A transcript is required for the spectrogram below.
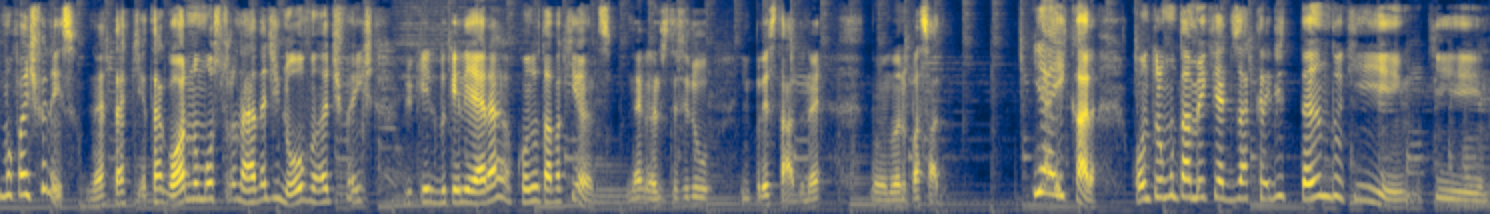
não faz diferença, né? Até, aqui, até agora não mostrou nada de novo, nada diferente do que, do que ele era quando estava aqui antes, né? Antes de ter sido emprestado, né? No, no ano passado. E aí, cara, quando todo mundo tá meio que desacreditando que, que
